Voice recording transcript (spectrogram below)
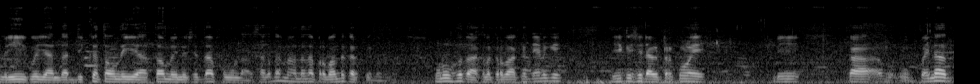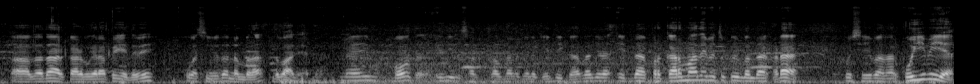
ਮਰੀਜ਼ ਕੋਈ ਜਾਂਦਾ, ਦਿੱਕਤ ਆਉਂਦੀ ਆ, ਤਾਂ ਮੈਨੂੰ ਸਿੱਧਾ ਫੋਨ ਲਾ ਸਕਦਾ, ਮੈਂ ਉਹਨਾਂ ਦਾ ਪ੍ਰਬੰਧ ਕਰਕੇ ਦਊਂਗਾ। ਉਹਨੂੰ ਉਹ ਦਾਖਲ ਕਰਵਾ ਕੇ ਦੇਣਗੇ। ਜੇ ਕਿਸੇ ਡਾਕਟਰ ਕੋਲੇ ਵੀ ਕਾ- ਪਹਿਲਾਂ ਆਪਦਾ ਆਧਾਰ ਕਾਰਡ ਵਗੈਰਾ ਭੇਜ ਦੇਵੇ, ਉਹ ਅਸੀਂ ਉਹਦਾ ਨੰਬਰ ਦਵਾ ਦਿਆ ਮੈਂ ਇਹ ਬਹੁਤ ਇਹਦੀ ਸਖਤ ਸਾਲ ਦਾ ਵਿੱਚ ਖੇਤੀ ਕਰਦਾ, ਜਿਹੜਾ ਇਦਾਂ ਪ੍ਰਕਰਮਾਂ ਦੇ ਵਿੱਚ ਕੋਈ ਬੰਦਾ ਖੜਾ ਕੋਈ ਸੇਵਾਦਾਰ, ਕੋਈ ਵੀ ਹੈ,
